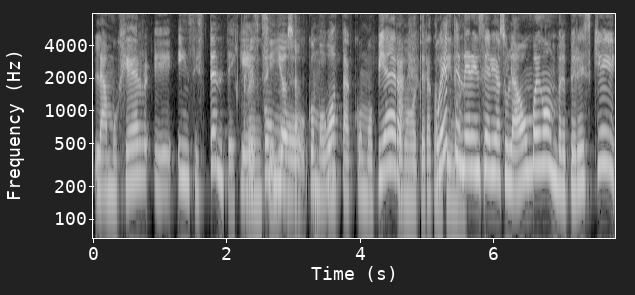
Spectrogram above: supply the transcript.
La mujer eh, insistente, que es como, como bota, como piedra, puede tener en serio a su lado un buen hombre, pero es que,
